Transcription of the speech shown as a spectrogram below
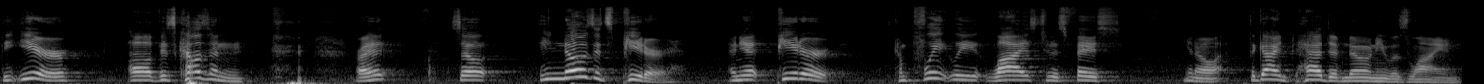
the ear of his cousin, right? So he knows it's Peter, and yet Peter completely lies to his face. You know, the guy had to have known he was lying.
